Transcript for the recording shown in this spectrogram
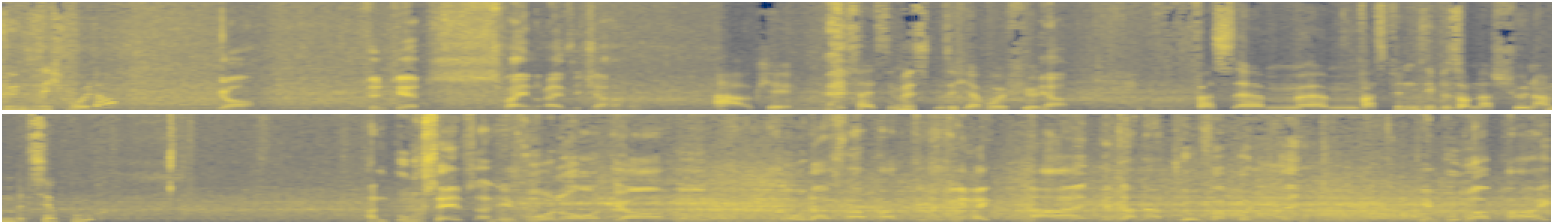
fühlen Sie sich wohl da? Ja, sind jetzt 32 Jahre. Ah, okay. Das heißt, Sie müssten sich ja wohlfühlen. Ja. Was, ähm, ähm, was finden Sie besonders schön am Bezirk Buch? An Buch selbst, an den Wohnort, ja. So, dass wir praktisch direkt nahe mit der Natur verbunden sind. Den Bucher Park,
